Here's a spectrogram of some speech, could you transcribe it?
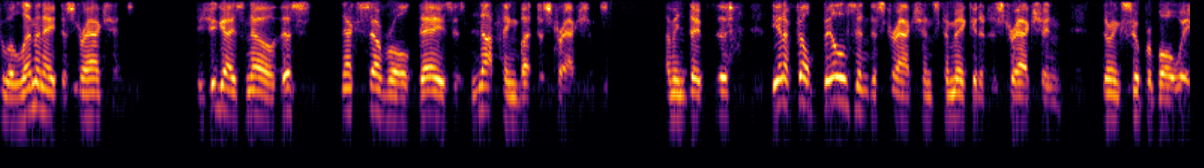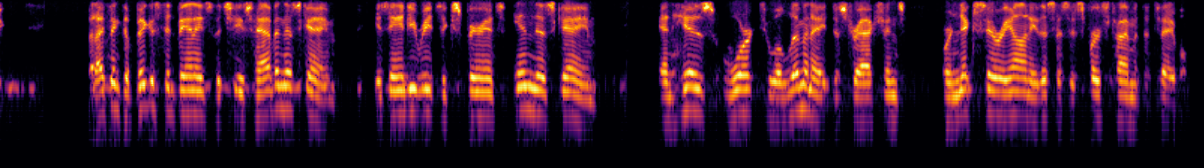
to eliminate distractions, as you guys know, this next several days is nothing but distractions. I mean, the, the, the NFL builds in distractions to make it a distraction during Super Bowl week. But I think the biggest advantage the Chiefs have in this game is Andy Reid's experience in this game and his work to eliminate distractions. For Nick Sirianni, this is his first time at the table.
